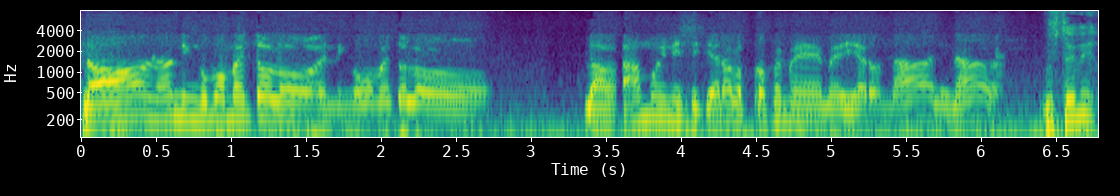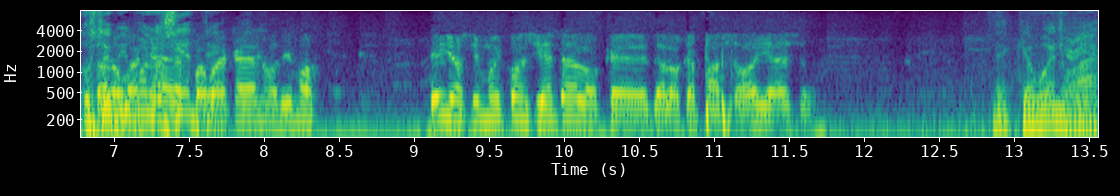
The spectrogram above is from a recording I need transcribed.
No, no, en ningún momento lo, en ningún momento lo, lo hablamos y ni siquiera los profes me, me dijeron nada ni nada. Usted, usted mismo lo siente. después fue que nos dimos, sí, yo soy muy consciente de lo que, de lo que pasó y eso. Eh, qué bueno, ah,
